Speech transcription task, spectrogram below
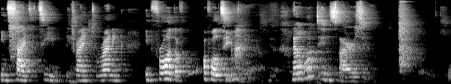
inside the team. You're trying to running in front of of all team. Now, what inspires you?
